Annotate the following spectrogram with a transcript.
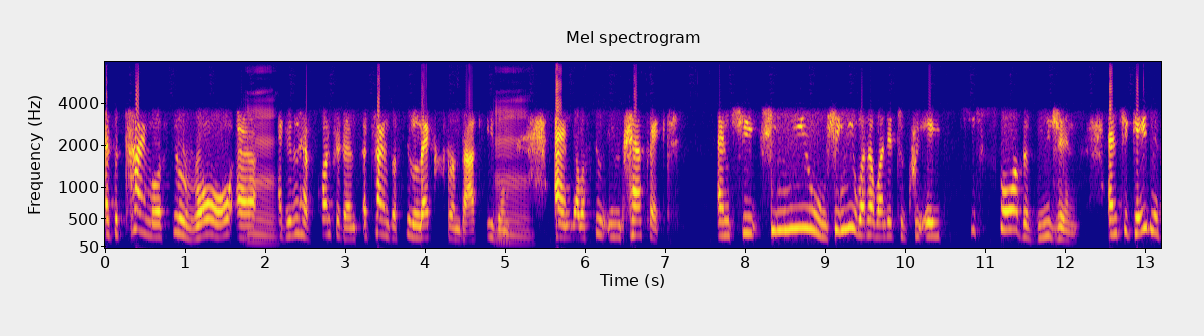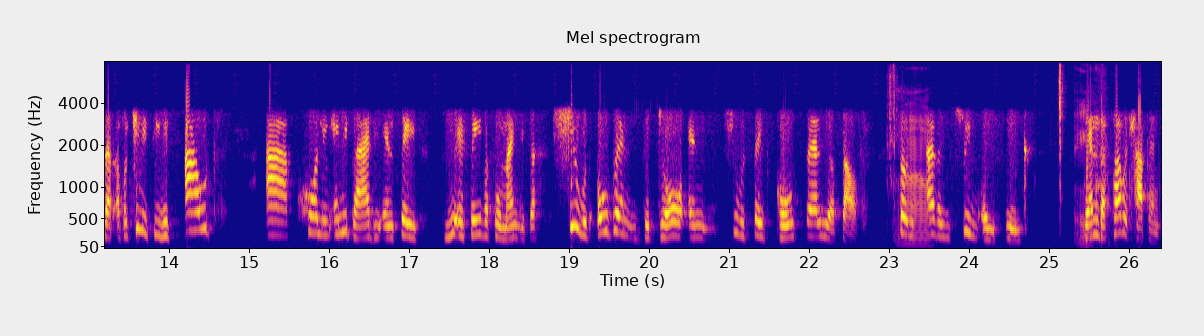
at the time I was still raw. Uh, I didn't have confidence. At times I still lacked from that even, and I was still imperfect and she she knew she knew what I wanted to create. She saw the vision, and she gave me that opportunity without uh, calling anybody and say, "Do a favor for Mandisa." She would open the door and she would say, "Go sell yourself." So it's either you swim or you sink. Then that's how it happened.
